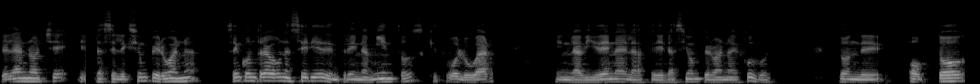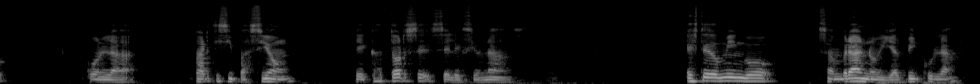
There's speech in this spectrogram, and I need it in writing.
de la noche. La selección peruana se encontraba una serie de entrenamientos que tuvo lugar en la videna de la Federación Peruana de Fútbol, donde optó con la participación de 14 seleccionados. Este domingo, Zambrano y Advíncula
